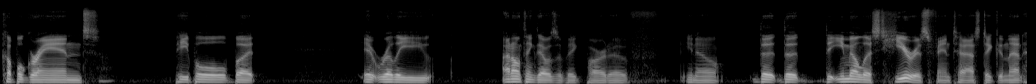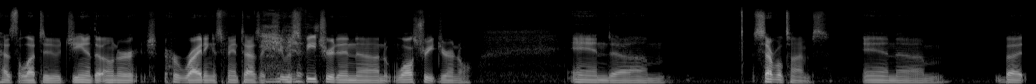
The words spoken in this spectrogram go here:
couple grand people, but it really I don't think that was a big part of you know the the the email list here is fantastic, and that has a lot to do with Gina, the owner. Her writing is fantastic. She was featured in uh, Wall Street Journal, and um, several times, and um, but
